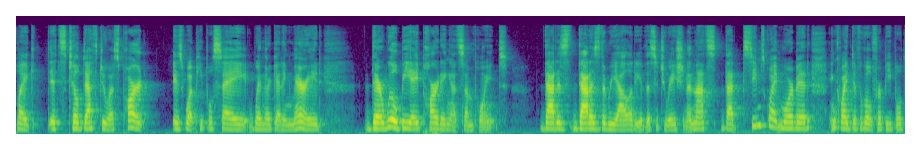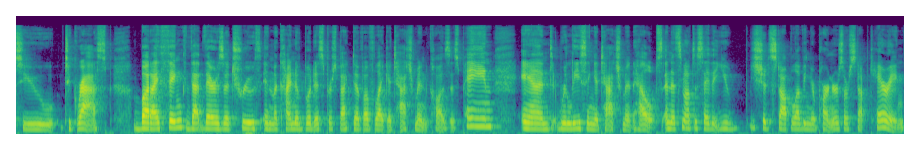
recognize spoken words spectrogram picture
Like it's till death do us part is what people say when they're getting married there will be a parting at some point. That is that is the reality of the situation. And that's that seems quite morbid and quite difficult for people to to grasp. But i think that there's a truth in the kind of buddhist perspective of like attachment causes pain and releasing attachment helps. And it's not to say that you should stop loving your partners or stop caring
